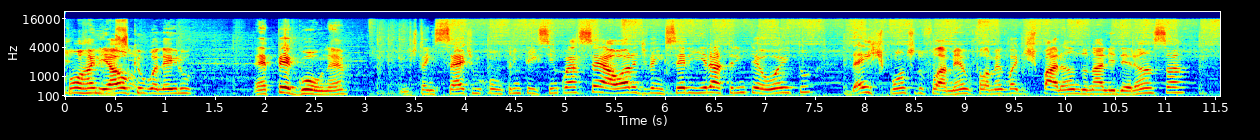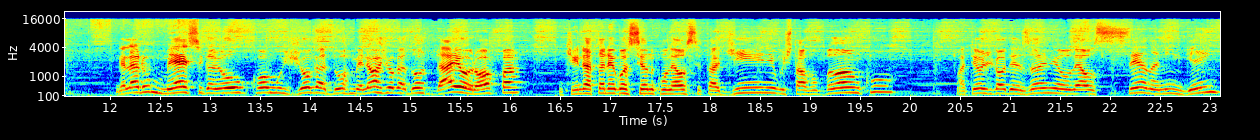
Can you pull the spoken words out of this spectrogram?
com o Raniel que o goleiro é, pegou, né? A gente está em sétimo com 35. Essa é a hora de vencer e ir a 38. 10 pontos do Flamengo. O Flamengo vai disparando na liderança. Galera, o Messi ganhou como jogador, melhor jogador da Europa. A gente ainda está negociando com Léo Cittadini, Gustavo Blanco, Matheus Galdesani o Léo Senna, ninguém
